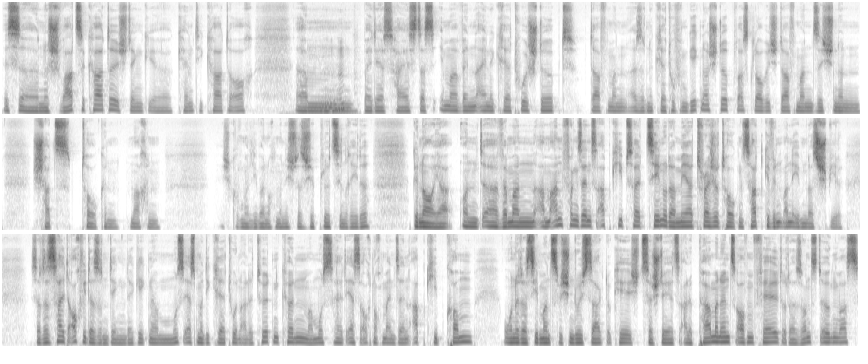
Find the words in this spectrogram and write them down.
Ist äh, eine schwarze Karte. Ich denke, ihr kennt die Karte auch. Ähm, mhm. Bei der es heißt, dass immer, wenn eine Kreatur stirbt, darf man, also eine Kreatur vom Gegner stirbt, was glaube ich, darf man sich einen Schatz-Token machen. Ich gucke mal lieber nochmal nicht, dass ich hier Blödsinn rede. Genau, ja. Und äh, wenn man am Anfang seines Upkeeps halt 10 oder mehr Treasure Tokens hat, gewinnt man eben das Spiel. So, das ist halt auch wieder so ein Ding. Der Gegner muss erstmal die Kreaturen alle töten können. Man muss halt erst auch nochmal in seinen Upkeep kommen, ohne dass jemand zwischendurch sagt, okay, ich zerstöre jetzt alle Permanents auf dem Feld oder sonst irgendwas.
